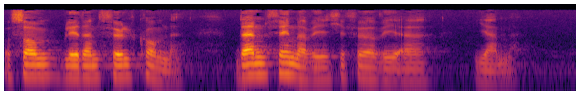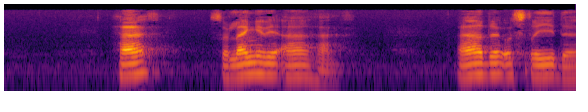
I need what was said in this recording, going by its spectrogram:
og som blir den fullkomne, den finner vi ikke før vi er hjemme. Her, så lenge vi er her, er det å stride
